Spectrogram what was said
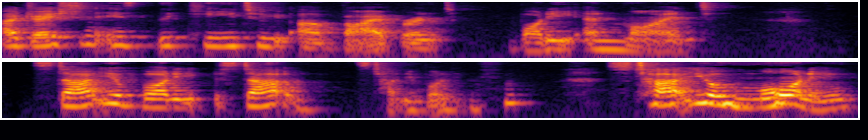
Hydration is the key to a vibrant body and mind. Start your body. Start start your body. Start your morning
